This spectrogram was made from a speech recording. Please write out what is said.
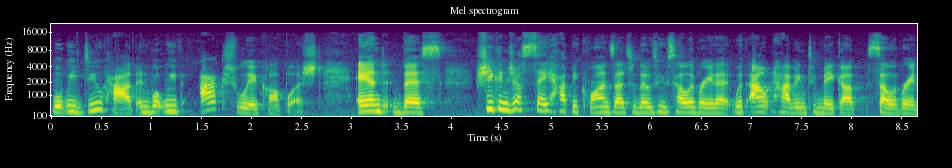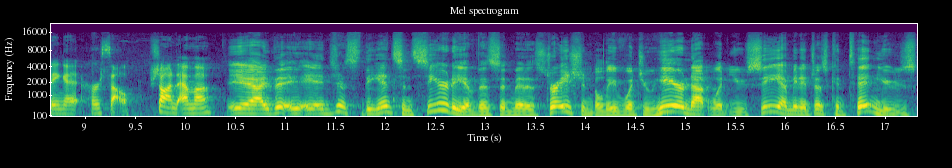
what we do have, and what we've actually accomplished. And this she can just say Happy Kwanzaa to those who celebrate it without having to make up celebrating it herself. Shaun, Emma. Yeah, it just the insincerity of this administration. Believe what you hear, not what you see. I mean, it just continues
